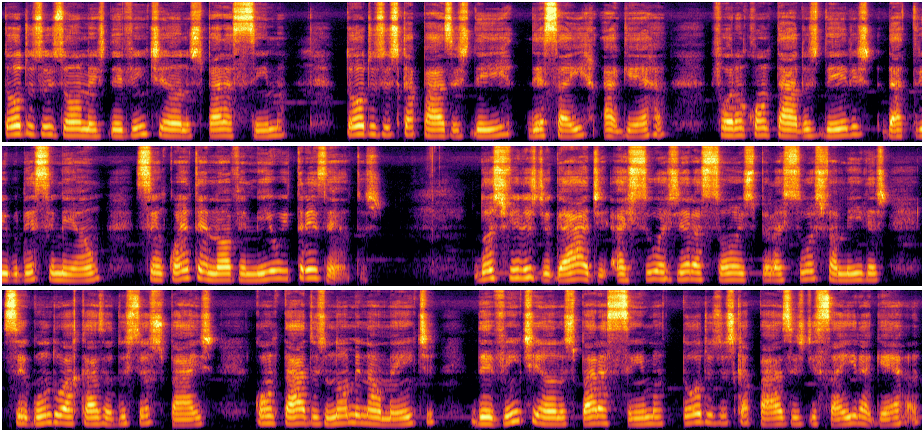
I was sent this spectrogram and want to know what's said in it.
todos os homens de vinte anos para cima, todos os capazes de ir de sair à guerra, foram contados deles, da tribo de Simeão, cinquenta e nove mil e trezentos. Dos filhos de Gade, as suas gerações, pelas suas famílias, segundo a casa dos seus pais, contados nominalmente, de vinte anos para cima, todos os capazes de sair à guerra,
